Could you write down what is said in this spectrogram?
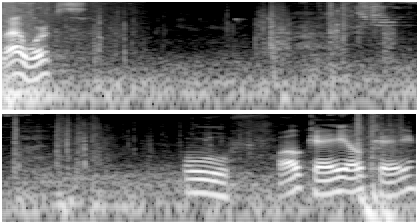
That works. Oof. Okay, okay.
